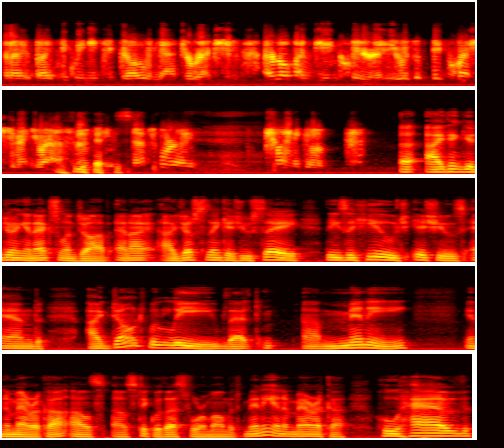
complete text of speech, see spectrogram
but I, but I think we need to go in that direction. I don't know if I'm being clear. It was a big question that you asked. and I think That's where I'm trying to go. Uh, I think you're doing an excellent job, and I, I just think, as you say, these are huge issues, and I don't believe that uh, many in America, I'll I'll stick with us for a moment, many in America who have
